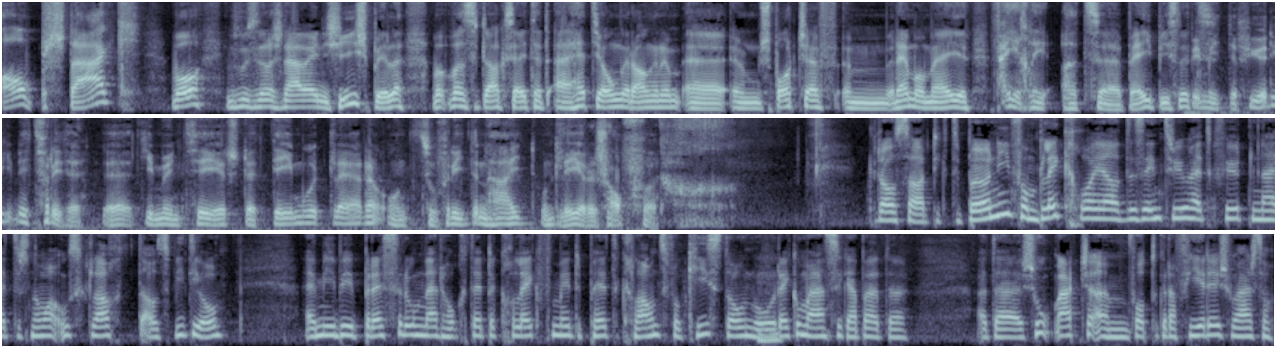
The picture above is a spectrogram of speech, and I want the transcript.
Alpsteg, wo, jetzt muss ich noch schnell eine einspielen, wa- was er da gesagt hat, er hat ja unter anderem äh, dem Sportchef ähm, Remo Meyer bisschen ans äh, Bein Ich bin mit der Führung nicht zufrieden. Äh, Die müssen zuerst Demut lernen und Zufriedenheit und Lehren schaffen. Grossartig. Der Bernie vom Blick, der ja das Interview hat geführt und hat er es nochmal ausgelacht als Video. Ähm, ich bin im Presseraum, dann hockt ein Kollege von mir, der Peter Clowns von Keystone, der regelmässig eben an den, an den Shootmatchen ähm, fotografieren ist, und er so,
